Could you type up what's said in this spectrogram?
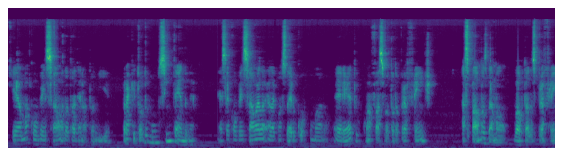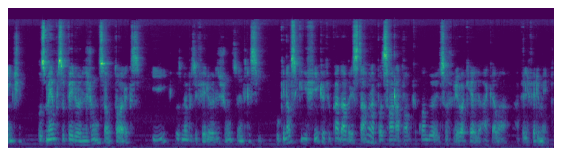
que é uma convenção adotada em anatomia, para que todo mundo se entenda. Né? Essa convenção ela, ela considera o corpo humano ereto, com a face voltada para frente, as palmas da mão voltadas para frente, os membros superiores juntos ao tórax e os membros inferiores juntos entre si o que não significa que o cadáver estava na posição anatômica quando ele sofreu aquele, aquela, aquele ferimento.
